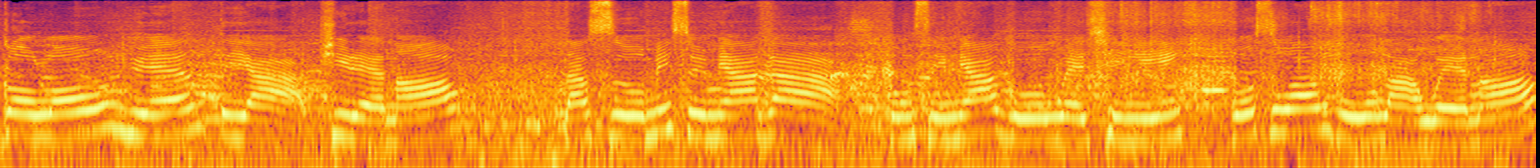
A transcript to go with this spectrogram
公龙园的呀，皮人咯，但是没算命噶，公算命个为情人，罗丝往个那为咯。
